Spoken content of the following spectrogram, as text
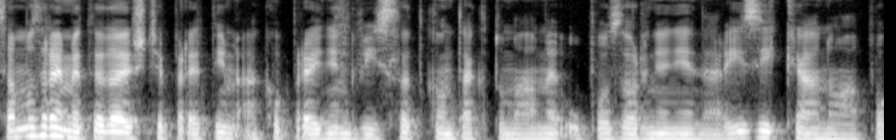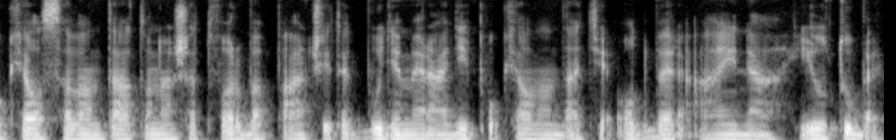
Samozrejme teda ešte predtým, ako prejdem k výsledkom, tak tu máme upozornenie na rizika, no a pokiaľ sa vám táto naša tvorba páči, tak budeme radi, pokiaľ nám dáte odber aj na YouTube. E,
